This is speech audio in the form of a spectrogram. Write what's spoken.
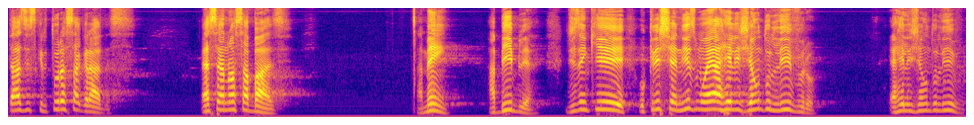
das Escrituras Sagradas. Essa é a nossa base. Amém? A Bíblia. Dizem que o cristianismo é a religião do livro. É a religião do livro.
